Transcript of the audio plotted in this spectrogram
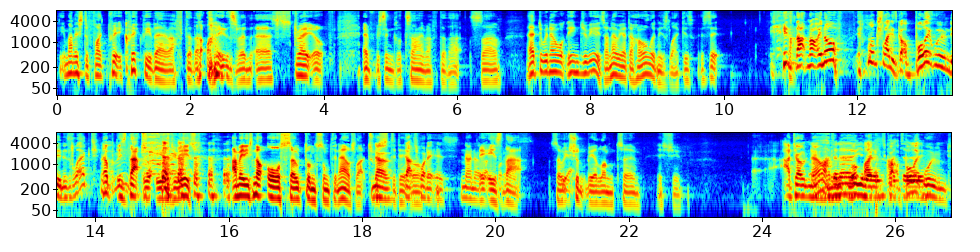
he managed to flag pretty quickly there after that linesman, uh, straight up every single time after that. So, uh, do we know what the injury is? I know he had a hole in his leg. Is, is it? Is that not enough? It looks like he's got a bullet wound in his leg. No, I mean? is that what the injury is? I mean, he's not also done something else, like twisted no, it. that's or, what it is. No, no, it is that. It is. So yeah. it shouldn't be a long term issue. I don't know. I, I mean, don't know. It like know, he's got a bullet know. wound.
